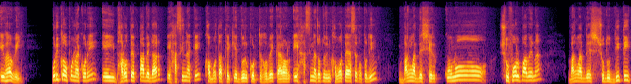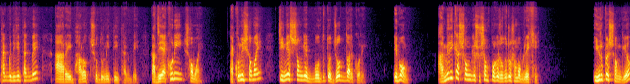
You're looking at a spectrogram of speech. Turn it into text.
এভাবেই পরিকল্পনা করে এই ভারতের তাবেদার, এই হাসিনাকে ক্ষমতা থেকে দূর করতে হবে। কারণ এই হাসিনা যতদিন ক্ষমতায় আছে, ততদিন বাংলাদেশের কোনো সুফল পাবে না। বাংলাদেশ শুধু দিতেই থাকবে দিতেই থাকবে, আর এই ভারত শুধু নিতেই থাকবে। কাজে এখনই সময় এখনই সময় চীনের সঙ্গে বন্ধুত্ব জোরদার করে এবং আমেরিকার সঙ্গে সুসম্পর্ক যতটুকু সম্ভব রেখে ইউরোপের সঙ্গেও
